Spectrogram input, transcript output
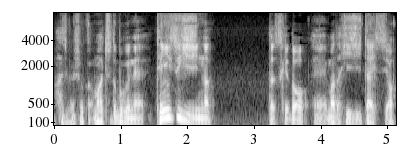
始めましょうか。まあ、ちょっと僕ね、テニス肘になったんですけど、えーまだ肘痛いっすよ。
